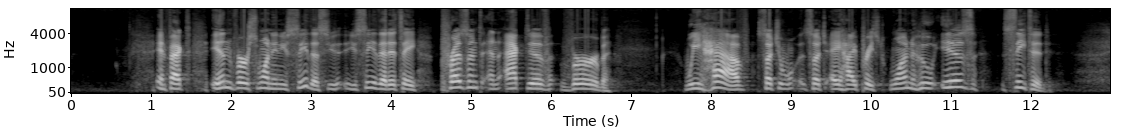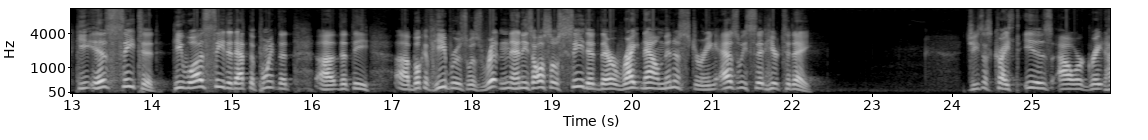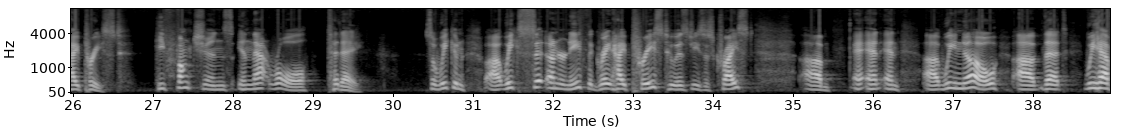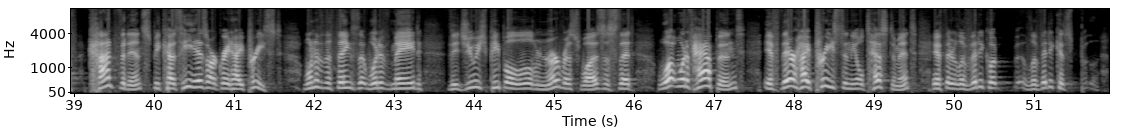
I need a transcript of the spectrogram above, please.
In fact, in verse 1, and you see this, you, you see that it's a present and active verb. We have such a, such a high priest, one who is seated. He is seated. He was seated at the point that, uh, that the uh, book of Hebrews was written, and he's also seated there right now ministering as we sit here today. Jesus Christ is our great high priest. He functions in that role today. So we can uh, we sit underneath the great high priest who is Jesus Christ, um, and and uh, we know uh, that we have confidence because he is our great high priest. One of the things that would have made the Jewish people a little nervous was is that what would have happened if their high priest in the Old Testament, if their Levitical, Leviticus,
